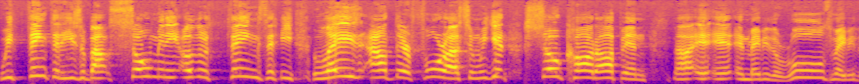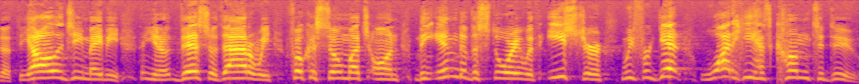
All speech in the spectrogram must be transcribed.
We think that he's about so many other things that he lays out there for us, and we get so caught up in, uh, in, in, maybe the rules, maybe the theology, maybe you know this or that, or we focus so much on the end of the story with Easter, we forget what he has come to do.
